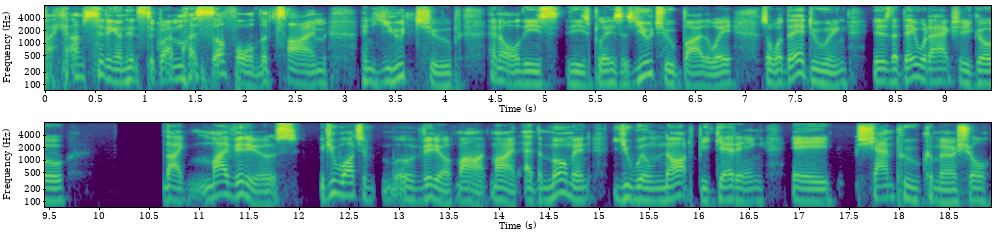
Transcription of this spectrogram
Like i'm sitting on instagram myself all the time and youtube and all these these places. Youtube by the way. So what they're doing is that they would actually go like my videos if you watch a, video of my, mine at the moment you will not be getting a shampoo commercial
